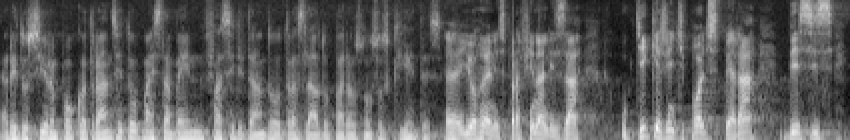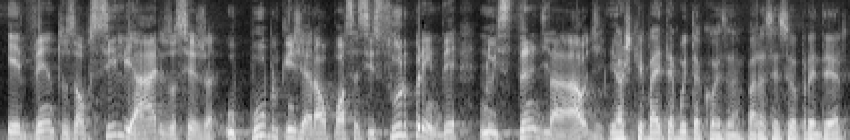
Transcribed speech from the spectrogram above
reduzir um pouco o trânsito, mas também facilitando o traslado para os nossos clientes. É, Johannes, para finalizar, o que, que a gente pode esperar desses eventos auxiliares, ou seja, o público em geral possa se surpreender no stand da Audi? Eu acho que vai ter muita coisa para se surpreender.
